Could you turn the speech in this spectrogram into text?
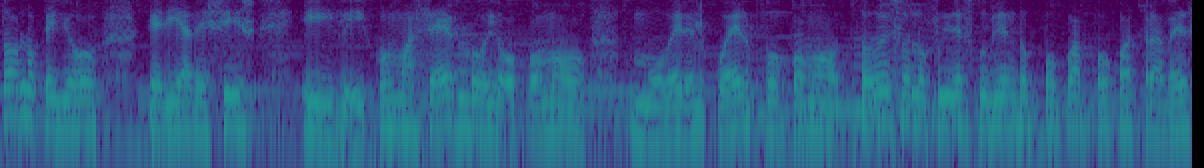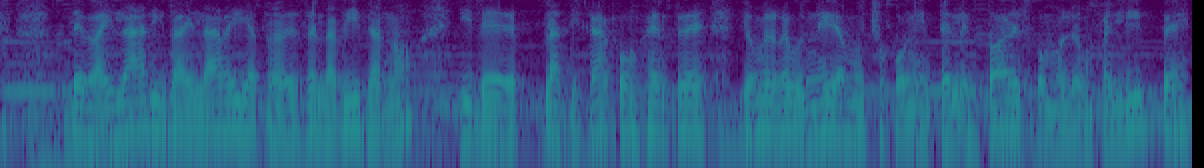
todo lo que yo quería decir y, y cómo hacerlo y, o cómo mover el cuerpo, cómo, todo eso lo fui descubriendo poco a poco a través de bailar y bailar y a través de la vida, ¿no? Y de platicar con gente, yo me reunía mucho con intelectuales como León Felipe,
